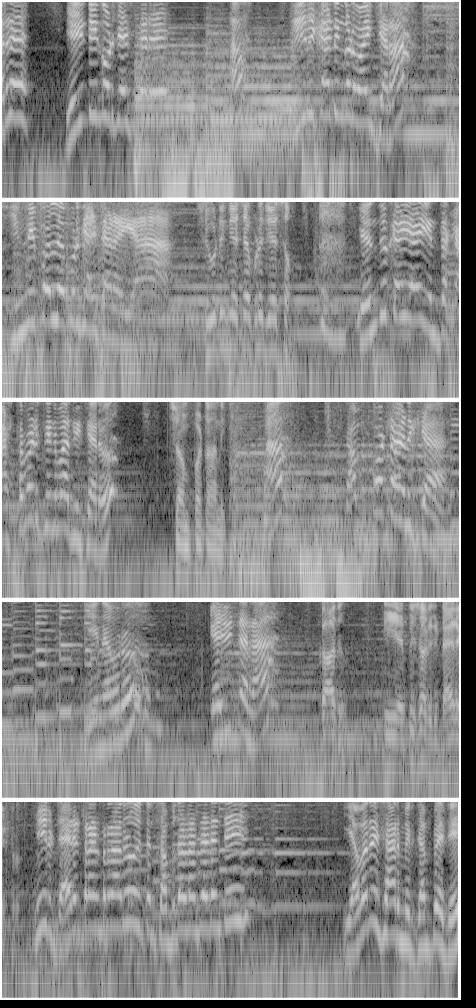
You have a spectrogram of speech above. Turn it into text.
అరే ఎడిటింగ్ కూడా చేస్తారే? ప్రీ రికార్డింగ్ కూడా వాయించారా? ఇన్ని పనులు ఎప్పుడు చేశారయ్యా? షూటింగ్ చేసేప్పుడు చేసాం. ఎందుకయ్యా ఇంత కష్టపడి సినిమా తీశారు? చంపటానికి. ఆ? చంపటానికా? ఈయనెవరు? ఎడిటరా? కాదు ఈ ఎపిసోడ్కి డైరెక్టర్. మీరు డైరెక్టర్ అంటున్నారు ఇతను చంపుతాడంటాడేంటి ఎవరిని సార్ మీరు చంపేది?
